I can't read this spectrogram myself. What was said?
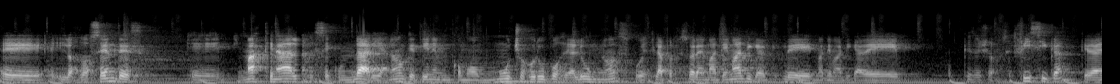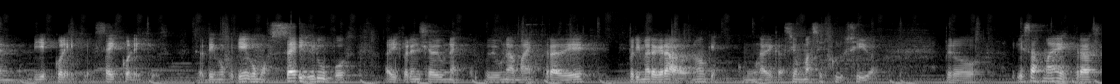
Eh, los docentes, y más que nada los de secundaria, ¿no? que tienen como muchos grupos de alumnos, pues la profesora de matemática, de matemática, de qué yo, física, que da en 10 colegios, 6 colegios tengo, tiene como seis grupos, a diferencia de una, de una maestra de primer grado, ¿no? que es como una dedicación más exclusiva. Pero esas maestras,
